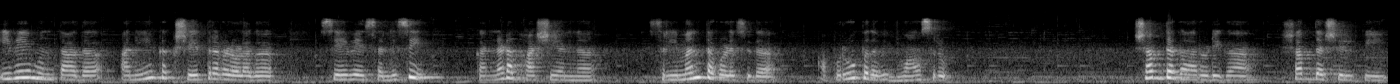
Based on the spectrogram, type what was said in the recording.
ಇವೇ ಮುಂತಾದ ಅನೇಕ ಕ್ಷೇತ್ರಗಳೊಳಗ ಸೇವೆ ಸಲ್ಲಿಸಿ ಕನ್ನಡ ಭಾಷೆಯನ್ನು ಶ್ರೀಮಂತಗೊಳಿಸಿದ ಅಪರೂಪದ ವಿದ್ವಾಂಸರು. ಶಬ್ದಗಾರುಡಿಗ, ಶಬ್ದಶಿಲ್ಪಿ,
